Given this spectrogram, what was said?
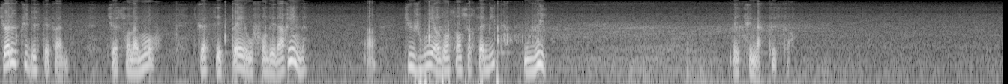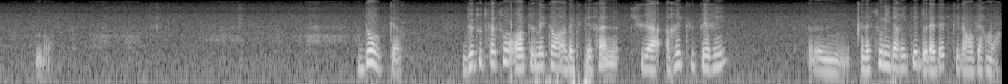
Tu as le cul de Stéphane, tu as son amour, tu as ses paix au fond des narines. Hein? Tu jouis en dansant sur sa bite? Oui. Mais tu n'as que ça. Bon. Donc, de toute façon, en te mettant avec Stéphane, tu as récupéré euh, la solidarité de la dette qu'il a envers moi.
